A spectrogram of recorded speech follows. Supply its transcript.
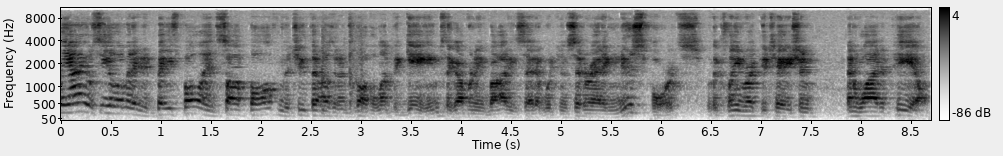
the IOC eliminated baseball and softball from the 2012 Olympic Games, the governing body said it would consider adding new sports with a clean reputation and wide appeal.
